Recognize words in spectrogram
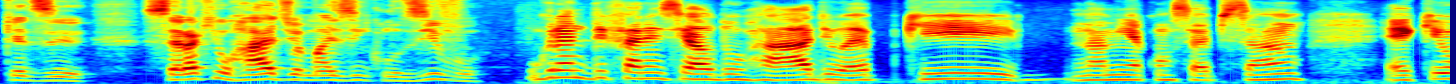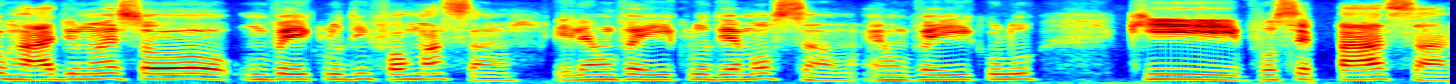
Quer dizer, será que o rádio é mais inclusivo? O grande diferencial do rádio é que, na minha concepção, é que o rádio não é só um veículo de informação, ele é um veículo de emoção, é um veículo que você passa,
